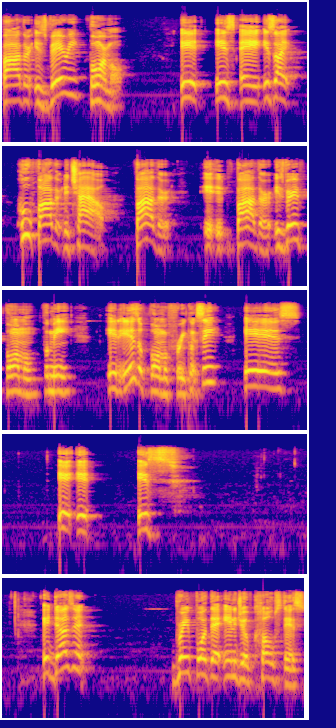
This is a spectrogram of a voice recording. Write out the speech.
father is very formal. It is a, it's like who fathered the child? Father, it, father is very formal for me. It is a form of frequency. Is it, it is it doesn't bring forth that energy of closeness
